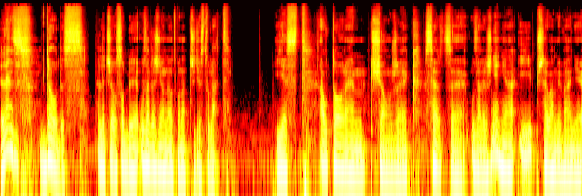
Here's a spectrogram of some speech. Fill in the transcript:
Lenz Dodds leczy osoby uzależnione od ponad 30 lat. Jest autorem książek Serce uzależnienia i Przełamywanie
